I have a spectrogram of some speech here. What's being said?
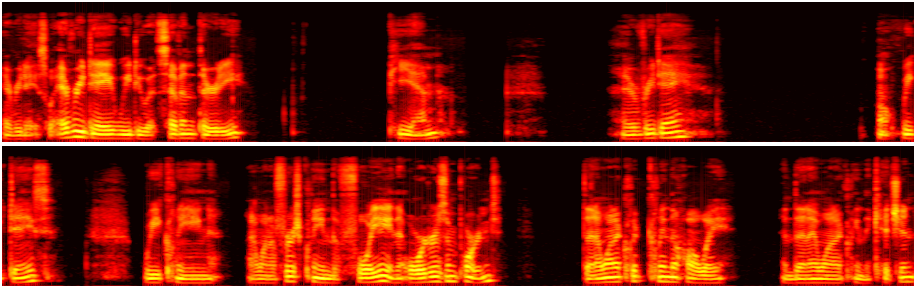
every day. So every day we do at 7:30 p.m. every day. Weekdays. We clean I want to first clean the foyer, and the order is important. Then I want to click clean the hallway, and then I want to clean the kitchen,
